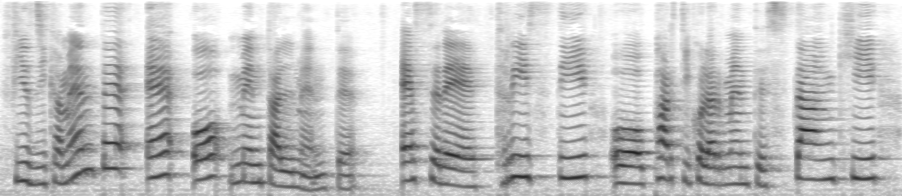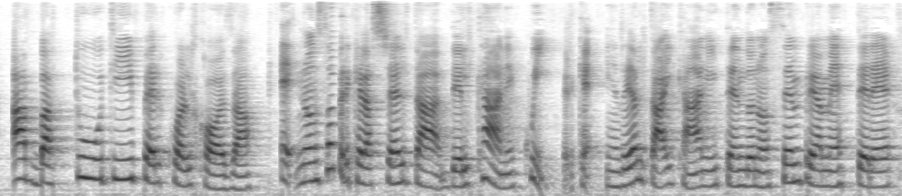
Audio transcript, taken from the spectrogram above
fisicamente e o mentalmente essere tristi o particolarmente stanchi, abbattuti per qualcosa. E non so perché la scelta del cane qui, perché in realtà i cani tendono sempre a mettere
